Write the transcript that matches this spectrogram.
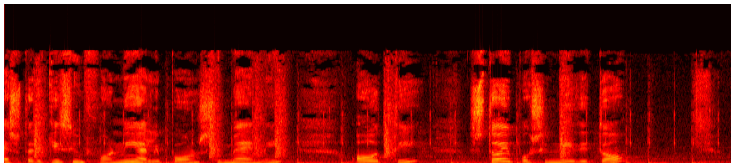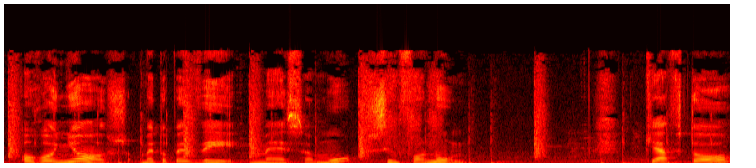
Εσωτερική συμφωνία λοιπόν σημαίνει ότι στο υποσυνείδητο ο γονιός με το παιδί μέσα μου συμφωνούν και αυτό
